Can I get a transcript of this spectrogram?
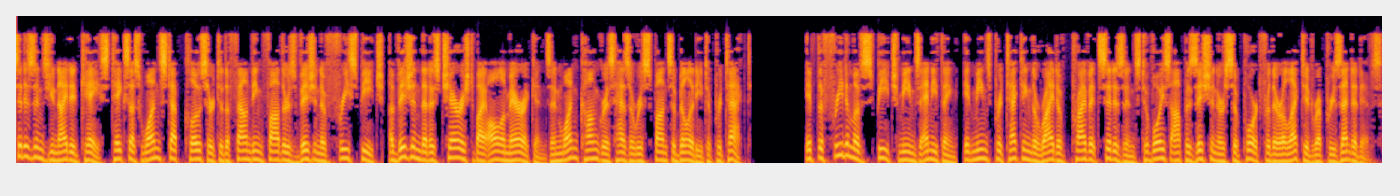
Citizens United case takes us one step closer to the Founding Fathers' vision of free speech, a vision that is cherished by all Americans and one Congress has a responsibility to protect. If the freedom of speech means anything, it means protecting the right of private citizens to voice opposition or support for their elected representatives.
